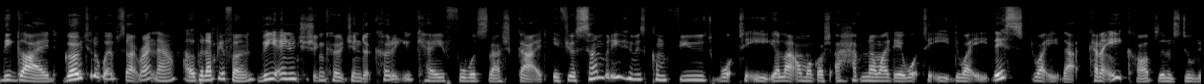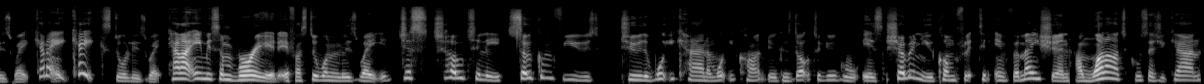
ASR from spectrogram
the guide, go to the website right now, open up your phone, vanutritioncoaching.co.uk forward slash guide. If you're somebody who is confused what to eat, you're like, oh my gosh, I have no idea what to eat. Do I eat this? Do I eat that? Can I eat carbs and still lose weight? Can I eat cake, still lose weight? Can I eat me some bread if I still want to lose weight? You're just totally so confused to the, what you can and what you can't do because Dr. Google is showing you conflicting information. And one article says you can,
